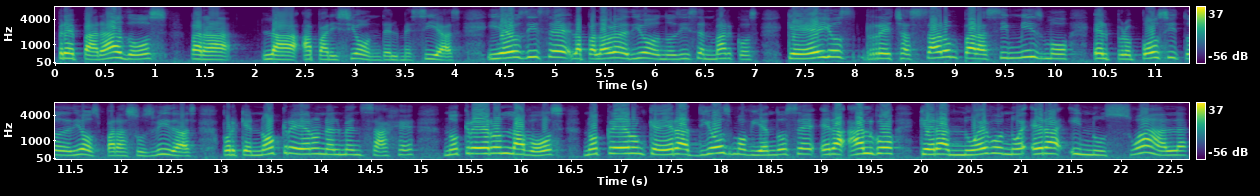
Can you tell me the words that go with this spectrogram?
preparados para la aparición del Mesías. Y ellos dice, la palabra de Dios nos dice Marcos, que ellos rechazaron para sí mismo el propósito de Dios para sus vidas, porque no creyeron el mensaje, no creyeron la voz, no creyeron que era Dios moviéndose, era algo que era nuevo, no era inusual.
